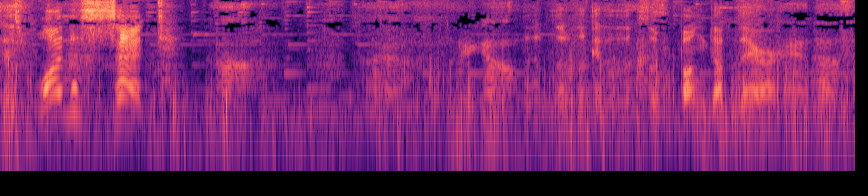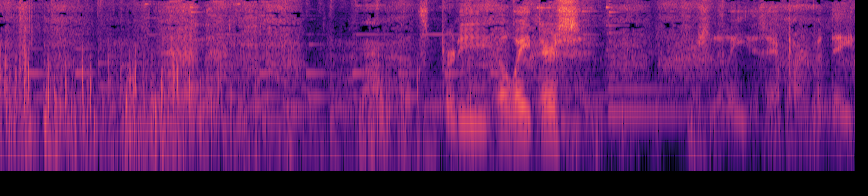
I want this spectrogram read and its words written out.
Just one cent. Ah. Yeah. There you go. Look, look, look at it. It looks so bunged up there. Yeah, it does. And Yeah. it looks pretty. Oh, wait, there's. there's wait, is that part of a date?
